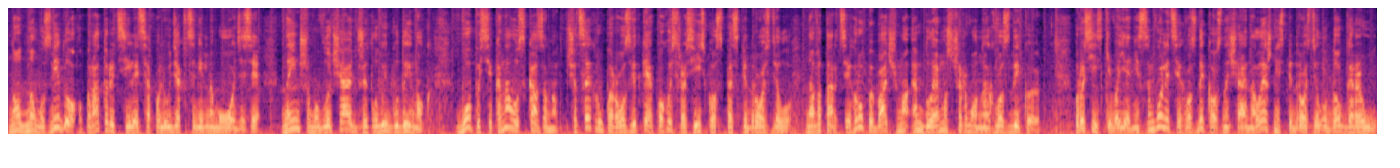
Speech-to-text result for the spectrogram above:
На одному з відео оператори ціляться по людях в цивільному одязі, на іншому влучають в житловий будинок. В описі каналу сказано, що це група розвідки якогось російського спецпідрозділу. На аватарці групи бачимо емблему з червоною гвоздикою. У російській воєнній символіці гвоздика означає належність підрозділу до ГРУ.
